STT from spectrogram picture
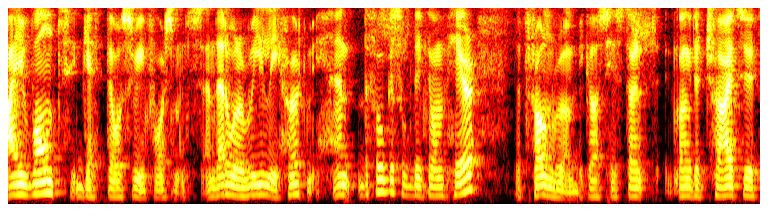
I won't get those reinforcements and that will really hurt me. And the focus will become here, the throne room, because he's going to try to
